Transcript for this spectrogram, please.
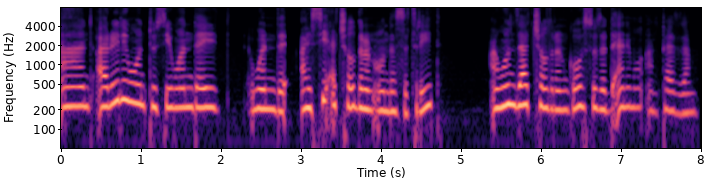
And I really want to see one day when the, I see a children on the street, I want that children goes to the animal and pet them,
